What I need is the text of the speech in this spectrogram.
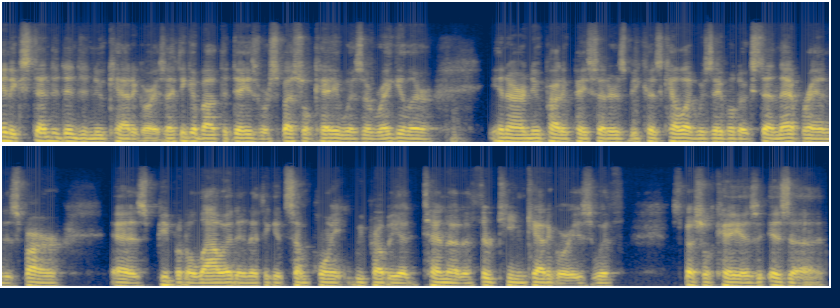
and extend it into new categories. I think about the days where Special K was a regular in our new product pace setters because Kellogg was able to extend that brand as far as people to allow it. And I think at some point we probably had 10 out of 13 categories with Special K as, is a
